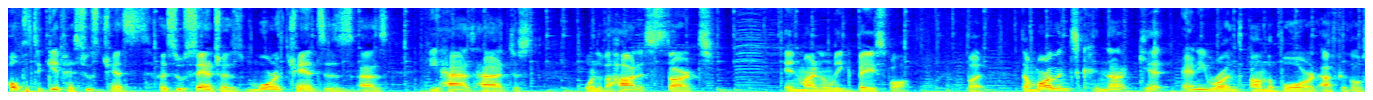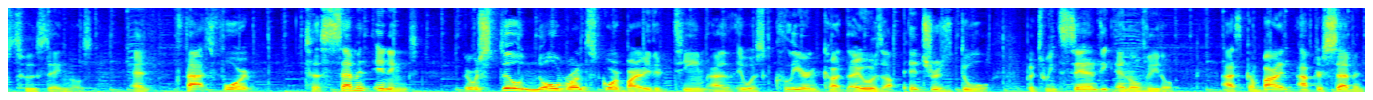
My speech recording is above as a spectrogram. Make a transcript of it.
hopes to give Jesus chance Jesus Sanchez more chances as he has had just one of the hottest starts in minor league baseball. But the Marlins cannot get any runs on the board after those two signals. And fast forward to seven innings, there was still no run scored by either team as it was clear and cut that it was a pitcher's duel between Sandy and Oviedo. As combined after seven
